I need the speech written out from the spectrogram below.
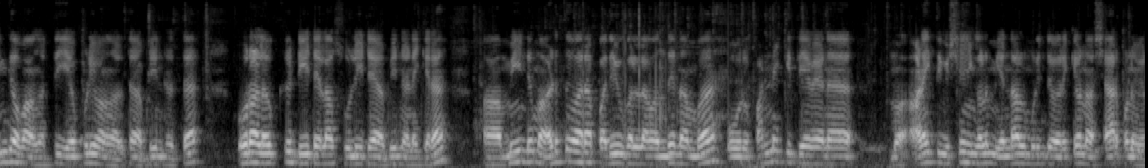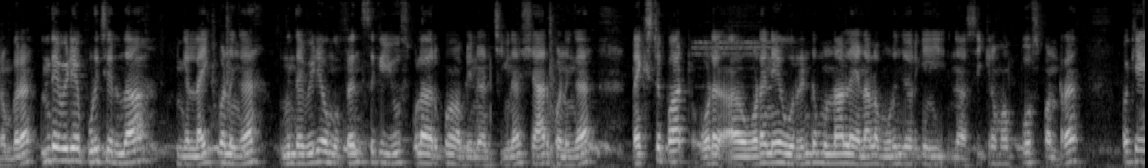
எங்கே வாங்குறது எப்படி வாங்குறது அப்படின்றத ஓரளவுக்கு டீட்டெயிலாக சொல்லிட்டேன் அப்படின்னு நினைக்கிறேன். மீண்டும் அடுத்து வர பதிவுகளில் வந்து நம்ம ஒரு பண்ணைக்கு தேவையான அனைத்து விஷயங்களும் என்னால் முடிந்த வரைக்கும் நான் ஷேர் பண்ண விரும்புகிறேன் இந்த வீடியோ பிடிச்சிருந்தா நீங்கள் லைக் பண்ணுங்கள் இந்த வீடியோ உங்கள் ஃப்ரெண்ட்ஸுக்கு யூஸ்ஃபுல்லாக இருக்கும் அப்படின்னு நினச்சிங்கன்னா ஷேர் பண்ணுங்கள் நெக்ஸ்ட் பார்ட் உட உடனே ஒரு ரெண்டு மூணு நாளில் என்னால் முடிஞ்ச வரைக்கும் நான் சீக்கிரமாக போஸ்ட் பண்ணுறேன் ஓகே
